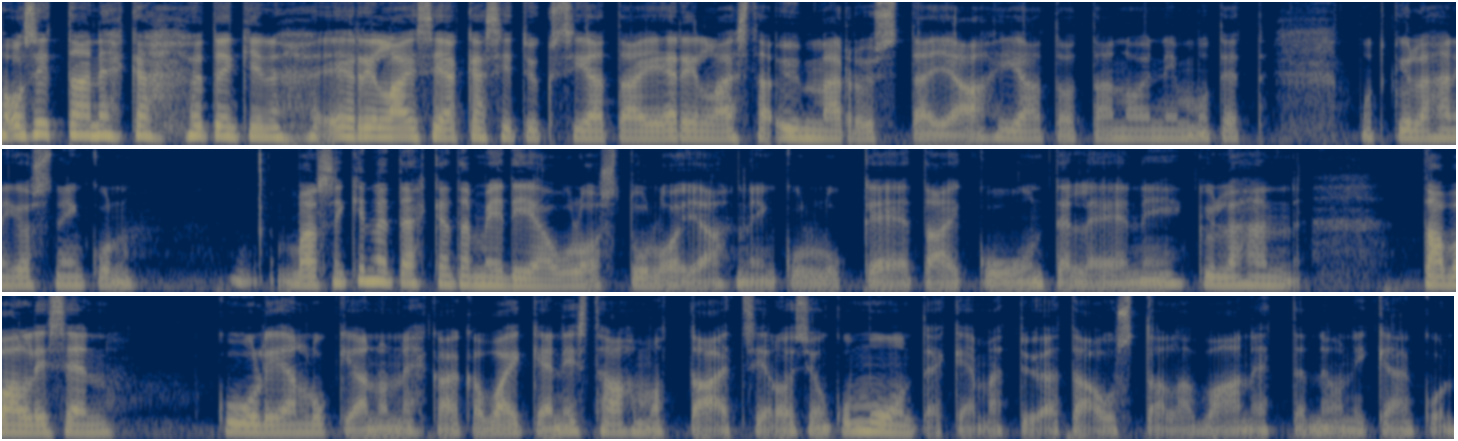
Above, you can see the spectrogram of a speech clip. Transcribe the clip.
osittain ehkä jotenkin erilaisia käsityksiä tai erilaista ymmärrystä, ja, ja tota noin, niin, mutta, et, mutta kyllähän jos niin kuin, varsinkin näitä ehkä näitä mediaulostuloja niin kuin lukee tai kuuntelee, niin kyllähän tavallisen kuulijan lukijan on ehkä aika vaikea niistä hahmottaa, että siellä olisi jonkun muun tekemä työ taustalla, vaan että ne on ikään kuin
